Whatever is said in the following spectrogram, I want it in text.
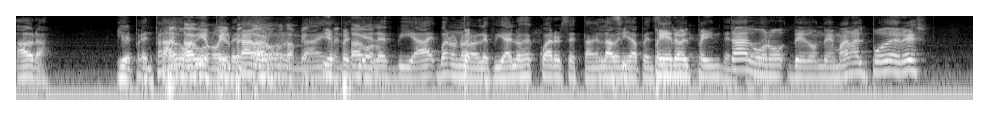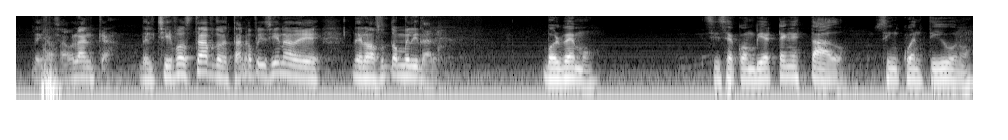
Ahora, Y el Pentágono, y el Pentágono, y el Pentágono. Pentágono está también. Y el FBI. Bueno, no, no, el FBI y los squatters están en la avenida Sí, Pensilvania. pero el de- Pentágono, de donde emana el poder, es de Casablanca, del Chief of Staff, donde está la oficina de, de los asuntos militares. Volvemos. Si se convierte en Estado 51,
